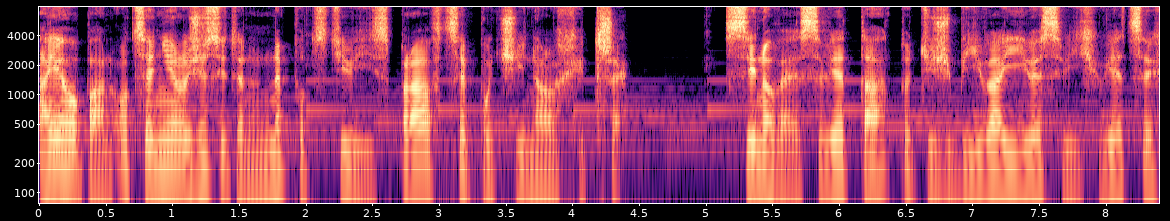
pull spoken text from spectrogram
A jeho pán ocenil, že si ten nepoctivý správce počínal chytře. Synové světa totiž bývají ve svých věcech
